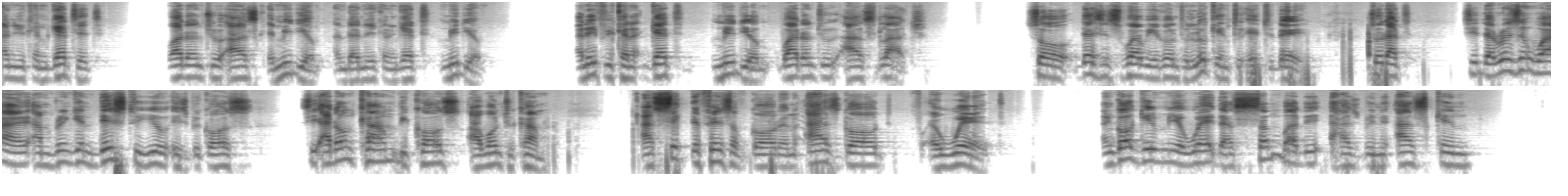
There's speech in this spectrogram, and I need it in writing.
and you can get it, why don't you ask a medium and then you can get medium? And if you can get medium, why don't you ask large? So this is where we are going to look into it today. So that, see, the reason why I'm bringing this to you is because, see, I don't come because I want to come. I seek the face of God and ask God for a word. And God gave me a word that somebody has been asking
